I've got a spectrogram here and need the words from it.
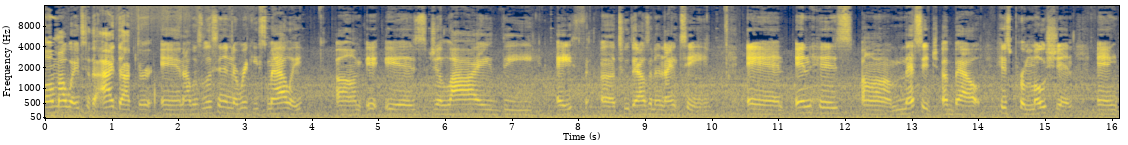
On my way to the eye doctor, and I was listening to Rickey Smiley. Um, it is July the 8th, uh, 2019 and in his um, message about his promotion and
